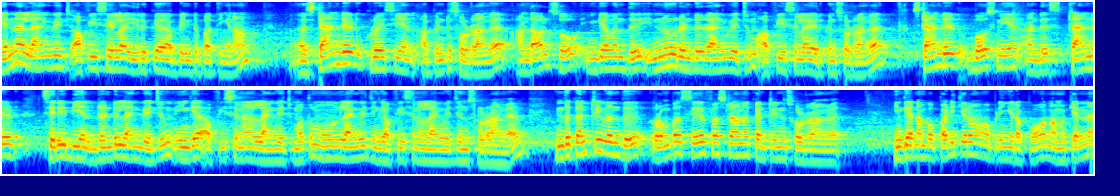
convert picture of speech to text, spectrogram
என்ன லாங்குவேஜ் அஃபீஷியலாக இருக்குது அப்படின்ட்டு பார்த்தீங்கன்னா ஸ்டாண்டர்ட் குரேசியன் அப்படின்ட்டு சொல்கிறாங்க அண்ட் ஆல்சோ இங்கே வந்து இன்னும் ரெண்டு லாங்குவேஜும் அஃபீஷியலாக இருக்குதுன்னு சொல்கிறாங்க standard Bosnian and standard Serbian ரெண்டு லாங்குவேஜும் இங்கே அஃபீஷியலான லாங்குவேஜ் மொத்தம் மூணு லாங்குவேஜ் இங்கே அஃபீஷியல் லாங்குவேஜ்னு சொல்கிறாங்க இந்த கண்ட்ரி வந்து ரொம்ப சேஃபஸ்டான கண்ட்ரின்னு சொல்கிறாங்க இங்கே நம்ம படிக்கிறோம் அப்படிங்கிறப்போ நமக்கு என்ன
